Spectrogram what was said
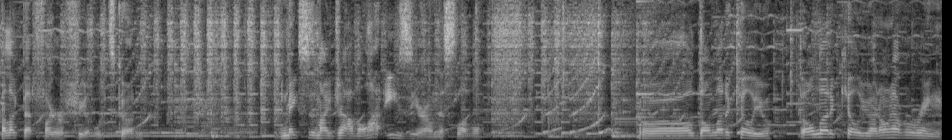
I like that fire shield, it's good. It makes my job a lot easier on this level. Oh, don't let it kill you. Don't let it kill you, I don't have a ring.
